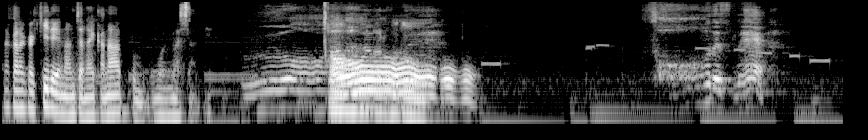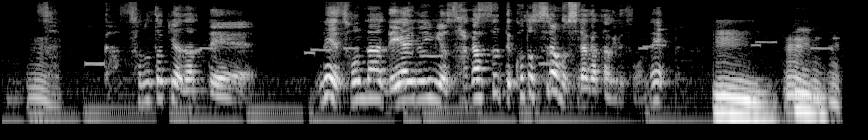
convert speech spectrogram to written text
なかなか綺麗なんじゃないかなとも思いましたね。うわあーなるほど。そうですね。うん。か。その時はだってねそんな出会いの意味を探すってことすらもしなかったわけですもんね。うん。うん。うん。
